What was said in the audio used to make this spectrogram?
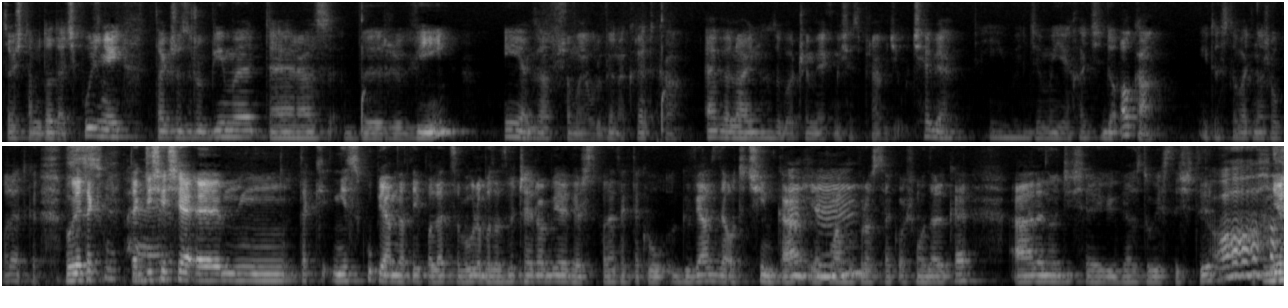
coś tam dodać później. Także zrobimy teraz brwi i jak zawsze moja ulubiona kredka Eveline. Zobaczymy jak mi się sprawdzi u Ciebie i będziemy jechać do oka i testować naszą paletkę. W ogóle tak, Super. tak dzisiaj się em, tak nie skupiam na tej paletce w ogóle, bo zazwyczaj robię, wiesz, z paletek taką gwiazdę odcinka, jak Mhm. mam po prostu jakąś modelkę, ale no dzisiaj gwiazdą jesteś Ty. Nie,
